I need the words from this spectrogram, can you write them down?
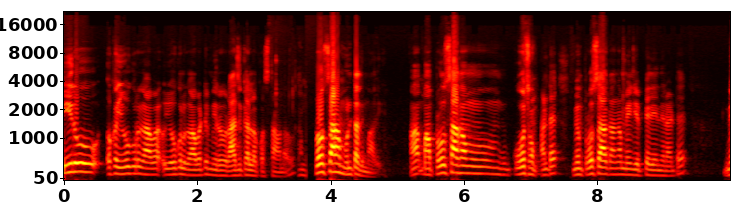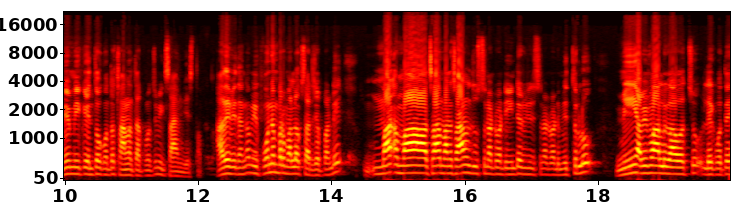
మీరు ఒక యువకుడు కాబ యువకులు కాబట్టి మీరు రాజకీయాల్లోకి వస్తా ఉన్నారు. ప్రోత్సాహం ఉంటుంది మాది. మా ప్రోత్సాహం కోసం అంటే మేము ప్రోత్సాహకంగా మేము చెప్పేది ఏంటంటే మేము మీకు ఎంతో కొంత ఛానల్ తరపు నుంచి మీకు సాయం చేస్తాం. అదేవిధంగా మీ ఫోన్ నెంబర్ మళ్ళీ ఒకసారి చెప్పండి. మా మా మన ఛానల్ చూస్తున్నటువంటి ఇంటర్వ్యూ చూస్తున్నటువంటి మిత్రులు మీ అభిమానులు కావచ్చు లేకపోతే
